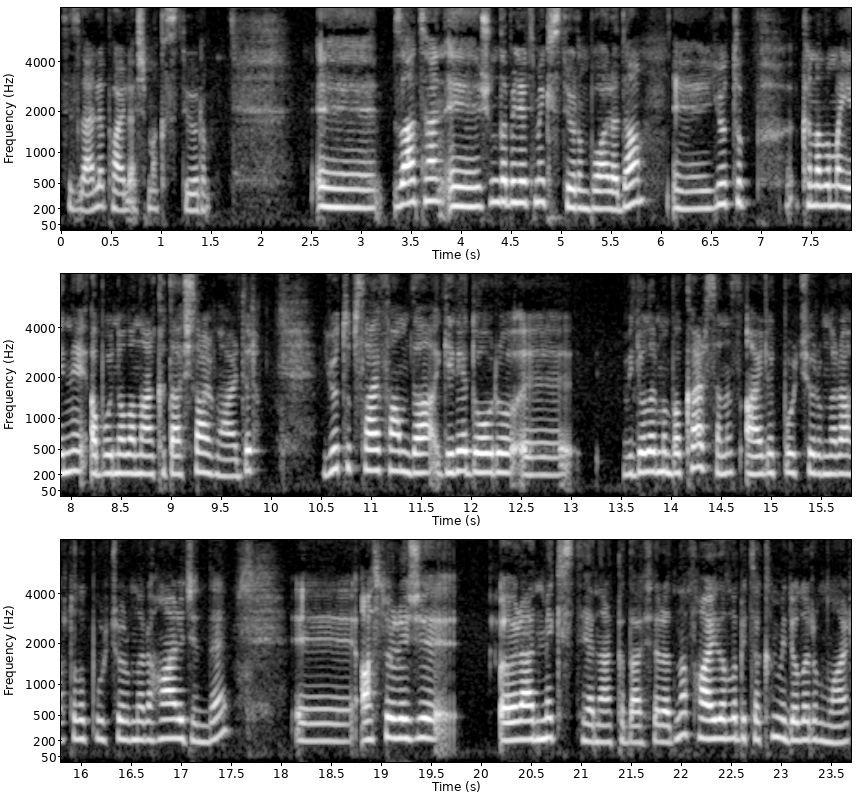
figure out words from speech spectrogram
sizlerle paylaşmak istiyorum. E, zaten şunu da belirtmek istiyorum bu arada. YouTube kanalıma yeni abone olan arkadaşlar vardır. YouTube sayfamda geriye doğru videolarıma bakarsanız aylık burç yorumları, haftalık burç yorumları haricinde astroloji öğrenmek isteyen arkadaşlar adına faydalı bir takım videolarım var.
